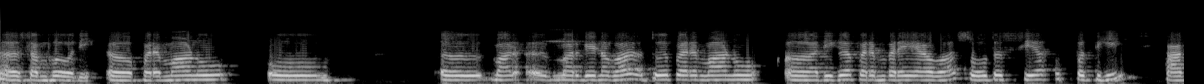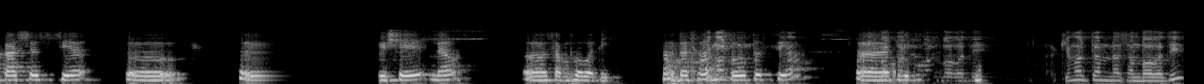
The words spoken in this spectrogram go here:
सम्भवति परमाणु मार्गेण वा द्विपरमाणु अधिकपरम्परया वा स्रोतस्य उत्पत्तिः आकाशस्य विषये न सम्भवति अतः? स्रोतस्य किमर्थं न सम्भवति किमर्थं न सम्भवति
